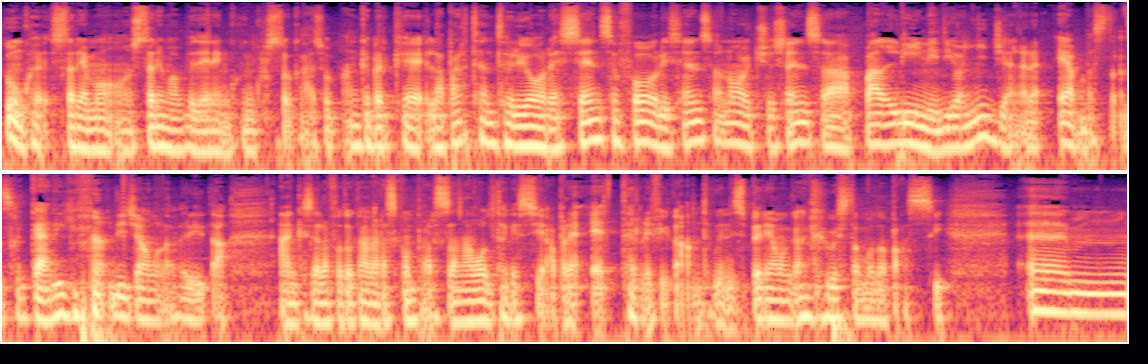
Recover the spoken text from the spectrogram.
Comunque staremo, staremo a vedere in, in, questo caso, anche perché la parte anteriore senza fori, senza nocce, senza pallini di ogni genere è abbastanza carina, diciamo la verità, anche se la fotocamera scomparsa una volta che si apre è terrificante, quindi speriamo che anche questa moda passi. Ehm,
